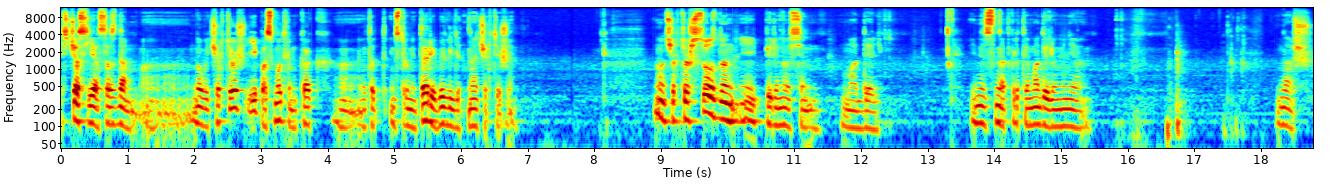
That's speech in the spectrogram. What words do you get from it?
Сейчас я создам э, новый чертеж и посмотрим, как э, этот инструментарий выглядит на чертеже. Ну, чертеж создан и переносим модель. Единственная открытая модель у меня наш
